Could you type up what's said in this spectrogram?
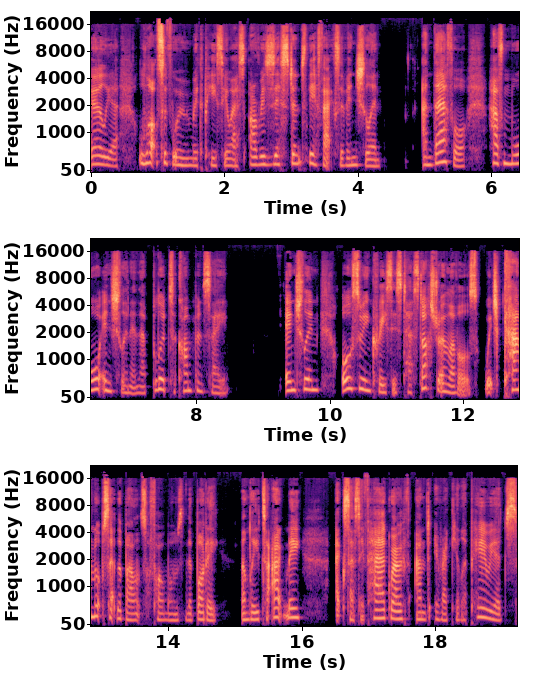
earlier, lots of women with PCOS are resistant to the effects of insulin and therefore have more insulin in their blood to compensate. Insulin also increases testosterone levels, which can upset the balance of hormones in the body and lead to acne, excessive hair growth, and irregular periods.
